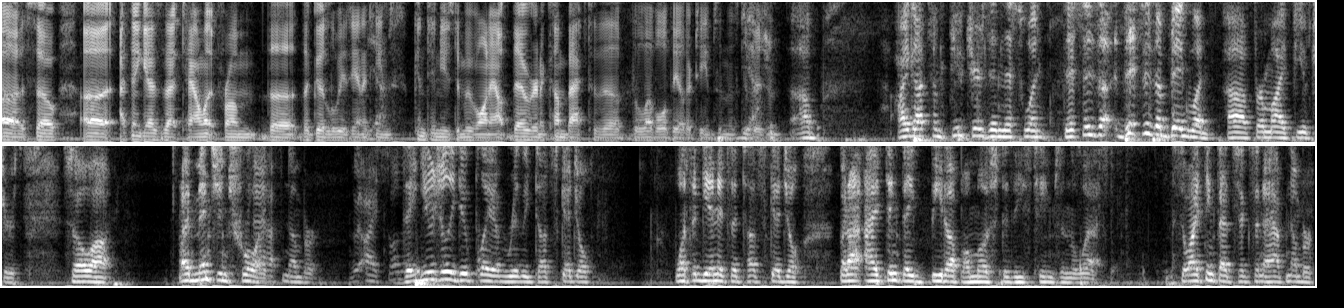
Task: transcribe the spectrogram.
Uh, so uh, I think as that talent from the, the good Louisiana teams continues to move on out, they're going to come back to the, the level of the other teams in this division. Um, I got some futures in this one. This is a this is a big one uh, for my futures. So uh, I mentioned Troy half number. I saw they usually do play a really tough schedule. Once again, it's a tough schedule, but I, I think they beat up on most of these teams in the West. So I think that six and a half number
